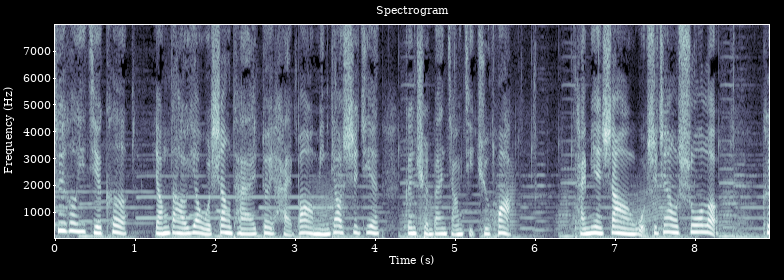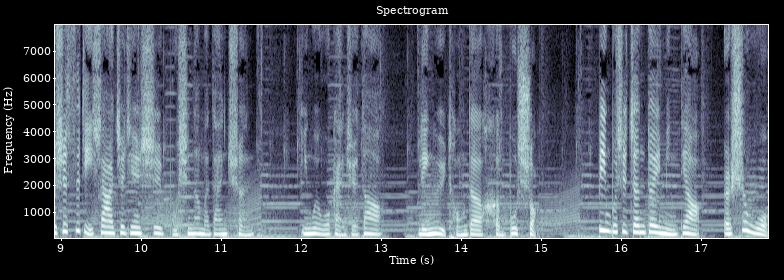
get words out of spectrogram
最后一节课，杨导要我上台对海报民调事件跟全班讲几句话。台面上我是这样说了，可是私底下这件事不是那么单纯，因为我感觉到林雨桐的很不爽，并不是针对民调。而是我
